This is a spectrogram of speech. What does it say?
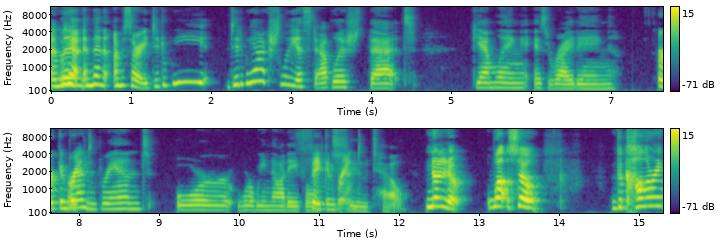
And Oh, then yeah, and then I'm sorry. Did we did we actually establish that Gamling is writing Erkenbrand. Erkenbrand, or were we not able Fakenbrand. to tell? No, no, no. Well, so the coloring.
